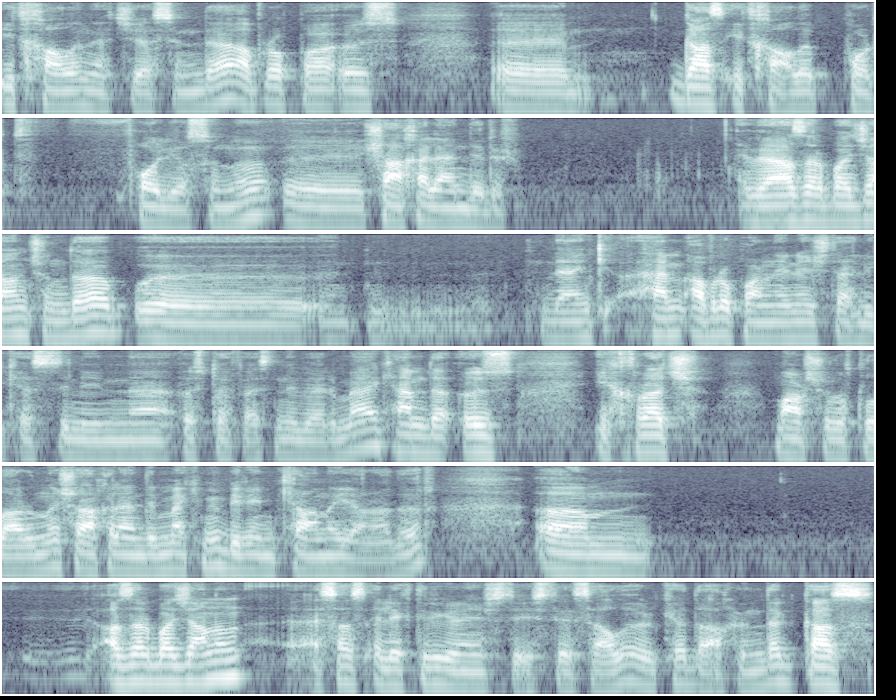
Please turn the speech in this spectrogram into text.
idxalı nəticəsində Avropa öz e, qaz idxalı portfolyosunu e, şaxələndirir. Və Azərbaycan üçün də e, nəinki həm Avropanın enerji təhlükəsizliyinə öz töhfəsini vermək, həm də öz ixrac marşrutlarını şaxələndirmək kimi bir imkanı yaradır. Azərbaycanın əsas elektrik enerjisi istehsalı ölkə daxilində qaz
